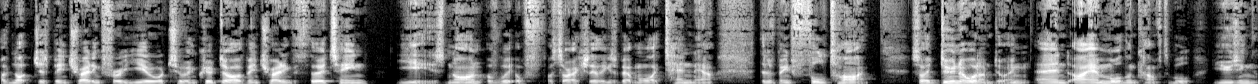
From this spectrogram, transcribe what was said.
I've not just been trading for a year or two in crypto. I've been trading for 13 years, nine of which, oh, sorry, actually, I think it's about more like 10 now that have been full time. So I do know what I'm doing, and I am more than comfortable using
